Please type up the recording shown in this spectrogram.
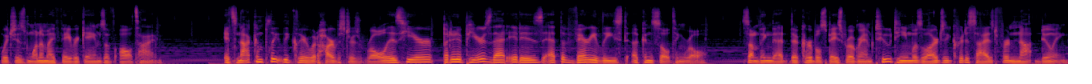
which is one of my favorite games of all time. It's not completely clear what Harvester's role is here, but it appears that it is at the very least a consulting role, something that the Kerbal Space Program 2 team was largely criticized for not doing.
